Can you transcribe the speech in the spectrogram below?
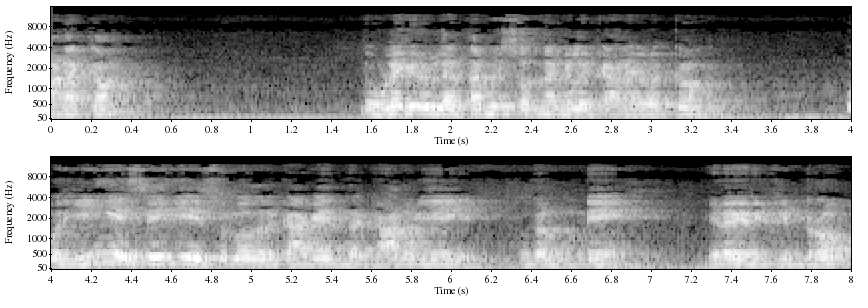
வணக்கம். இந்த உலகில் உள்ள தமிழ் சொந்தங்களுக்கு அனைவருக்கும் ஒரு இனிய செய்தியை சொல்வதற்காக இந்த காணொலியை உங்கள் முன்னே இட இருக்கின்றோம்.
